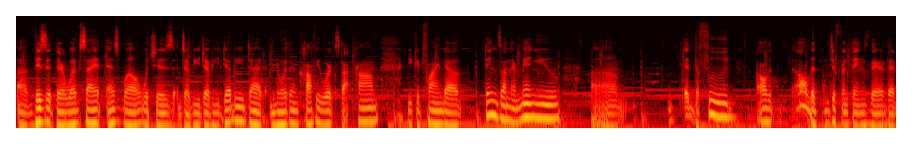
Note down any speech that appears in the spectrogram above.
uh, visit their website as well, which is www.northerncoffeeworks.com. You could find out things on their menu, um, the food, all the all the different things there that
